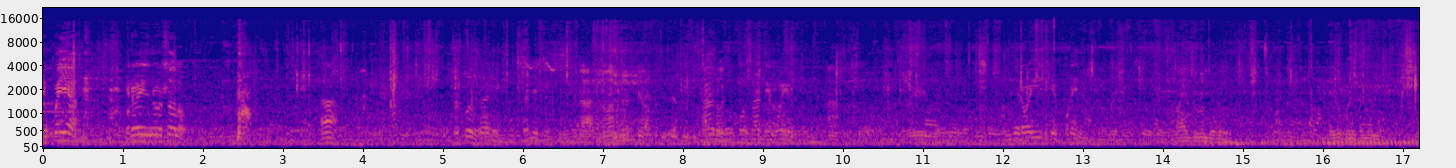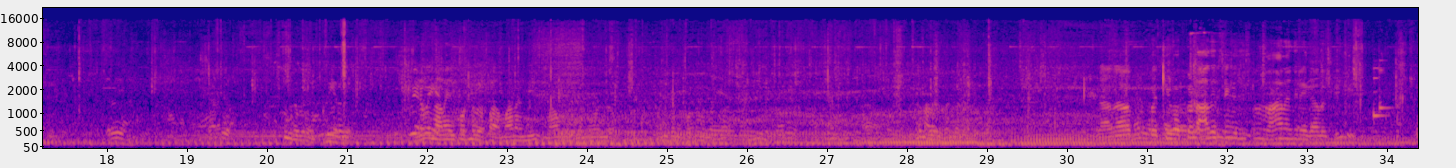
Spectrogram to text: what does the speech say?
చెప్పయ్యా ఇరవై ఐదు నిమిషాలు. చెప్పు సార్ కాదు ఒక్కోసారి ఇరవై ఐదు. ఇరవై ఐదుకి ఇరవై నలభై కోట్ల మానంది మామూలు జనవరిలో కోట్ల దాదాపు ప్రతి ఒక్కళ్ళు ఆదర్శంగా తీసుకున్న మహానందినే కాబట్టి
